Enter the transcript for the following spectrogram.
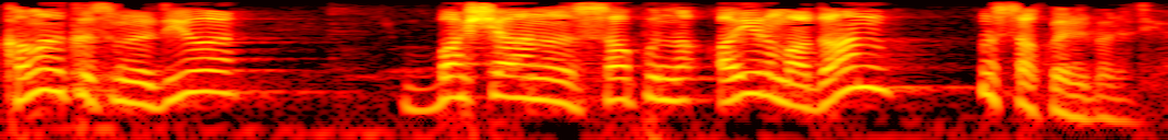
Kalan kısmını diyor başağını sapını ayırmadan saklayın böyle diyor.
